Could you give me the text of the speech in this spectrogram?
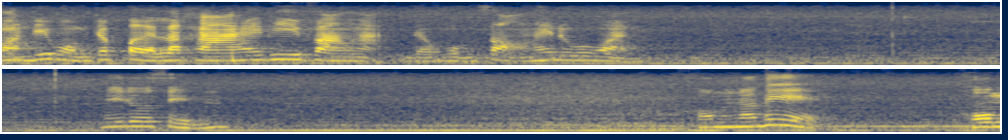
ก่อนที่ผมจะเปิดราคาให้พี่ฟังอะเดี๋ยวผมส่องให้ดูก่อน พี่ดูสินคมนะพี่ คม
